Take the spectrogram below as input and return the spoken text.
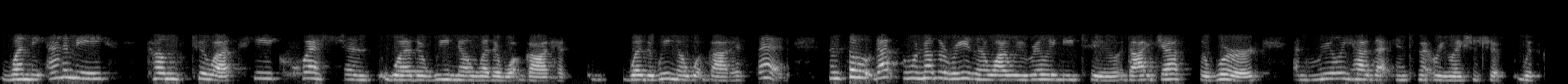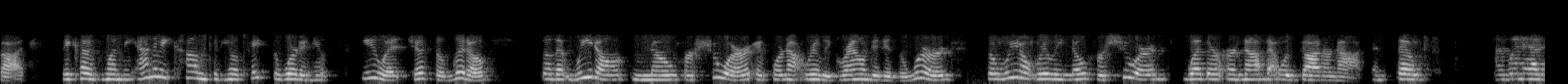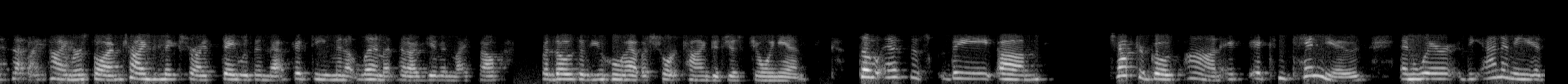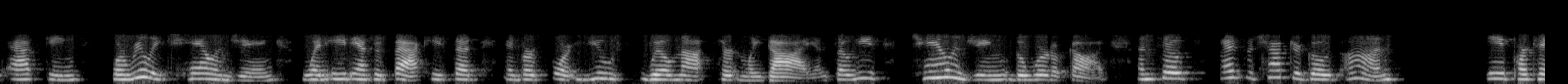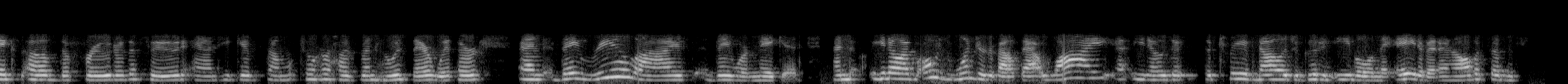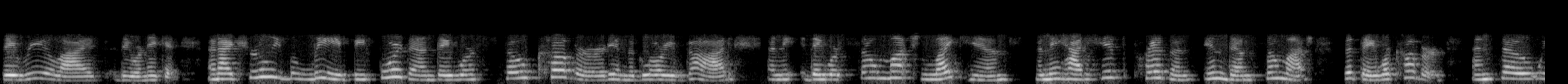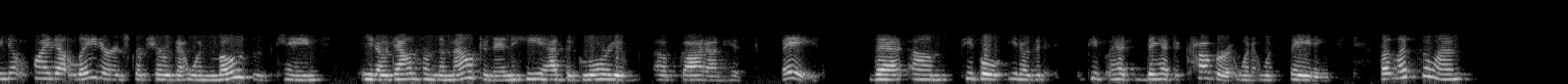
when the enemy comes to us, he questions whether we know whether what God has whether we know what God has said. And so that's another reason why we really need to digest the word and really have that intimate relationship with God. Because when the enemy comes and he'll take the word and he'll skew it just a little so that we don't know for sure if we're not really grounded in the word, so we don't really know for sure whether or not that was God or not. And so I went ahead and set my timer, so I'm trying to make sure I stay within that 15 minute limit that I've given myself for those of you who have a short time to just join in. So as this, the um, chapter goes on, it, it continues, and where the enemy is asking or really challenging when Eve answers back, he said in verse 4, You will not certainly die. And so he's challenging the word of God. And so as the chapter goes on, Eve partakes of the fruit or the food, and he gives some to her husband who is there with her. And they realized they were naked. And, you know, I've always wondered about that. Why, you know, the, the tree of knowledge of good and evil, and they ate of it, and all of a sudden they realized they were naked. And I truly believe before then they were so covered in the glory of God, and they were so much like Him, and they had His presence in them so much that they were covered. And so we know, find out later in Scripture that when Moses came, you know, down from the mountain and he had the glory of, of God on his face, that um, people, you know, that people had they had to cover it when it was fading. But let's go on.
